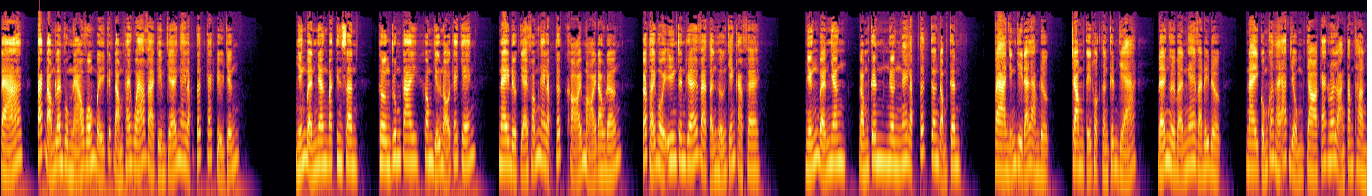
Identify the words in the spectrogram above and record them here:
đã tác động lên vùng não vốn bị kích động thái quá và kiềm chế ngay lập tức các triệu chứng. Những bệnh nhân Parkinson thường rung tay, không giữ nổi cái chén, nay được giải phóng ngay lập tức khỏi mọi đau đớn, có thể ngồi yên trên ghế và tận hưởng chén cà phê. Những bệnh nhân động kinh ngừng ngay lập tức cơn động kinh và những gì đã làm được trong kỹ thuật thần kinh giả để người bệnh nghe và đi được, này cũng có thể áp dụng cho các rối loạn tâm thần.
